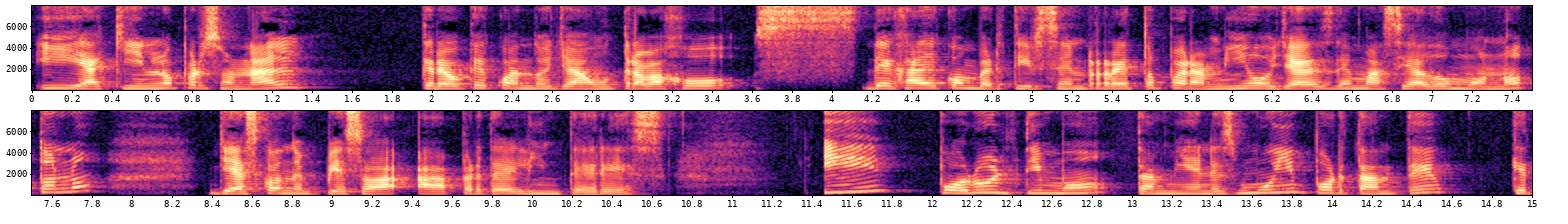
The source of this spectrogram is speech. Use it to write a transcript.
y aquí en lo personal, creo que cuando ya un trabajo deja de convertirse en reto para mí o ya es demasiado monótono, ya es cuando empiezo a, perder el interés. Y por último, también es muy importante que,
